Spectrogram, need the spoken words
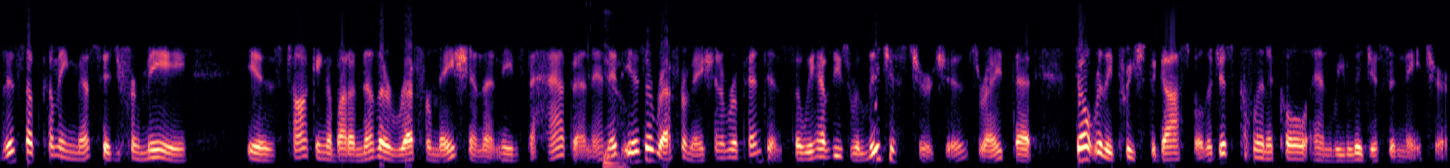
this upcoming message for me is talking about another reformation that needs to happen, and it Yeah. is a reformation of repentance. So we have these religious churches, right, that don't really preach the gospel; they're just clinical and religious in nature.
